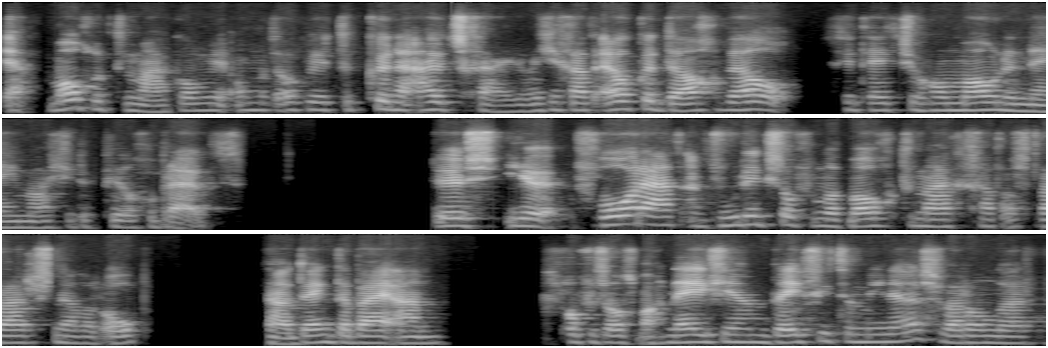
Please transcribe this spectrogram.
ja, mogelijk te maken, om, om het ook weer te kunnen uitscheiden. Want je gaat elke dag wel synthetische hormonen nemen als je de pil gebruikt. Dus je voorraad aan voedingsstoffen om dat mogelijk te maken gaat als het ware sneller op. Nou, denk daarbij aan stoffen zoals magnesium, B-vitamines, waaronder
